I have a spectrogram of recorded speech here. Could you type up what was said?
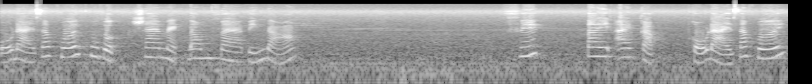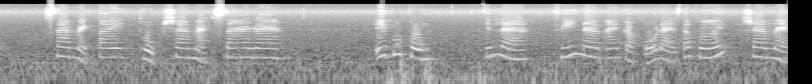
cổ đại giáp với khu vực sa mạc Đông và Biển Đỏ. Phía Tây Ai Cập, cổ đại giáp với sa mạc Tây thuộc sa mạc Sahara. Ý cuối cùng chính là phía nam Ai Cập cổ đại giáp với sa mạc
